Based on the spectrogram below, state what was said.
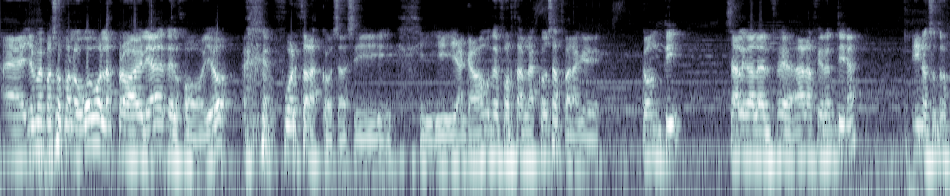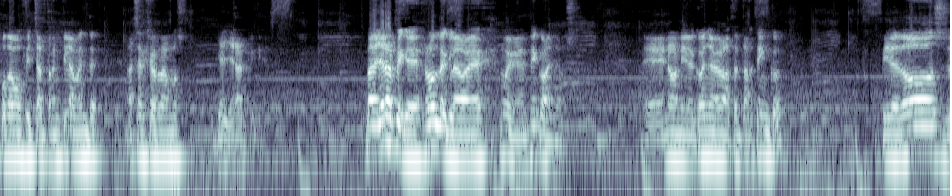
Eh, yo me paso por los huevos las probabilidades del juego. Yo fuerzo las cosas y, acabamos de forzar las cosas para que Conti salga a la, Fiorentina y nosotros podamos fichar tranquilamente a Sergio Ramos y a Gerard Piqué. Vale, Gerard Piqué, rol de clave. Muy bien, 5 años. Eh, no, ni de coña me va a aceptar 5. Pide 2,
